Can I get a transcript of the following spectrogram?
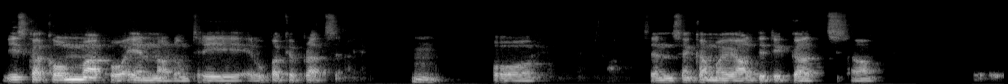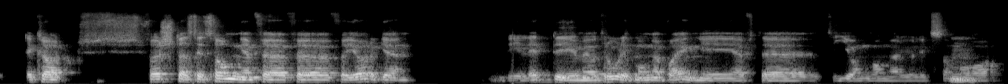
vi ska komma på en av de tre Europacupplatserna. Mm. Och sen, sen kan man ju alltid tycka att ja, det är klart, första säsongen för, för, för Jörgen vi ledde ju med otroligt många poäng i, efter tio omgångar ju liksom. Mm. Och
